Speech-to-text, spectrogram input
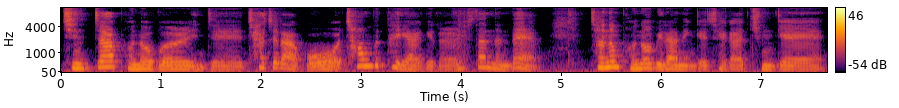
진짜 본업을 이제 찾으라고 처음부터 이야기를 했었는데, 저는 본업이라는 게 제가 중개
